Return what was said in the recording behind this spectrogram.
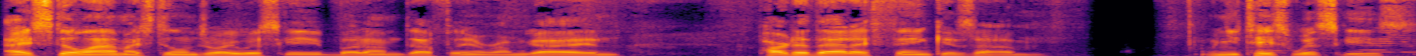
I still am. I still enjoy whiskey, but I'm definitely a rum guy. And part of that, I think, is um, when you taste whiskeys.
